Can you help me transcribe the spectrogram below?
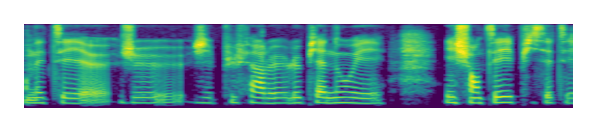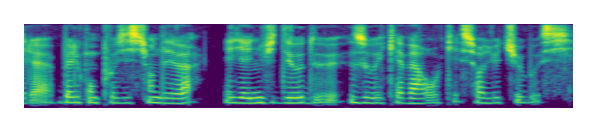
on était, euh, je- j'ai pu faire le, le piano et, et chanter, et puis c'était la belle composition d'Eva. Et il y a une vidéo de Zoé Cavaro qui est sur YouTube aussi.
